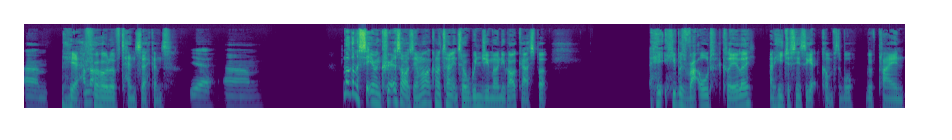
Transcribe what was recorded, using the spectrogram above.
Um, Yeah, I'm not- for all of ten seconds. yeah. Um, I'm not going to sit here and criticize him. I'm not going to turn it into a whingy moany podcast, but he he was rattled clearly, and he just needs to get comfortable with playing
